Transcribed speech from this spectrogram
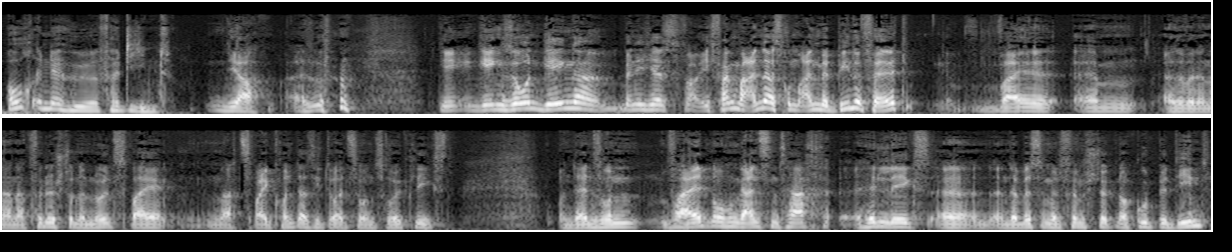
auch in der Höhe verdient. Ja, also gegen so einen Gegner bin ich jetzt, ich fange mal andersrum an mit Bielefeld, weil, ähm, also wenn du in einer Viertelstunde 0-2 nach zwei Kontersituationen zurückliegst und dann so ein Verhalten noch einen ganzen Tag hinlegst, äh, da bist du mit fünf Stück noch gut bedient.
